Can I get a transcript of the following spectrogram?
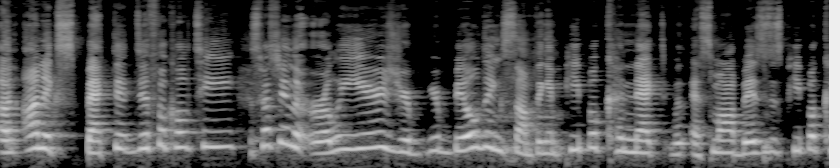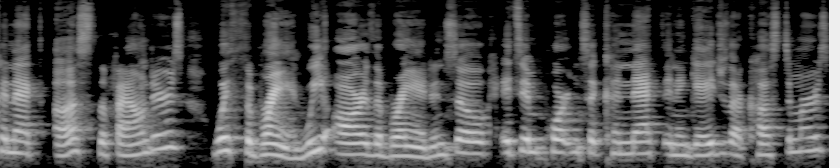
an unexpected difficulty especially in the early years. You're you're building something and people connect with a small business people connect us the founders with the brand. We are the brand. And so it's important to connect and engage with our customers.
